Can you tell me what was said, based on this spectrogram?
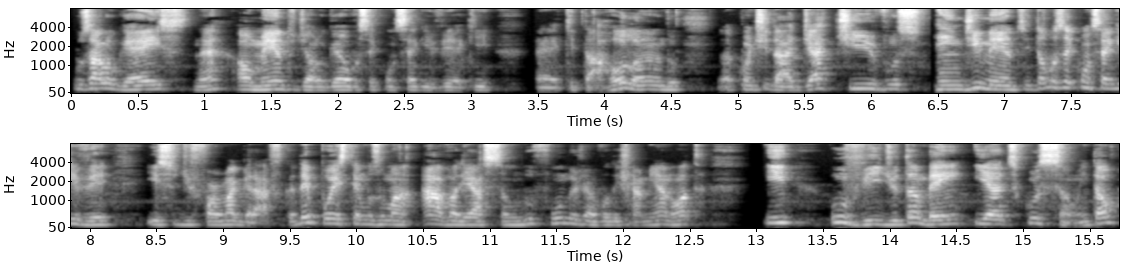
os aluguéis, né, aumento de aluguel você consegue ver aqui é, que está rolando, a quantidade de ativos, rendimentos. Então você consegue ver isso de forma gráfica. Depois temos uma avaliação do fundo, já vou deixar minha nota, e o vídeo também e a discussão. Então,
